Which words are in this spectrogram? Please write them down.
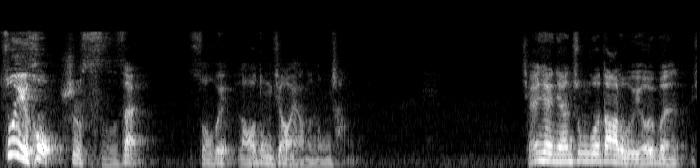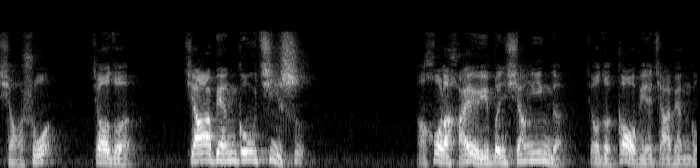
最后是死在所谓劳动教养的农场。前些年中国大陆有一本小说叫做《加边沟记事》，啊，后来还有一本相应的叫做《告别加边沟》，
